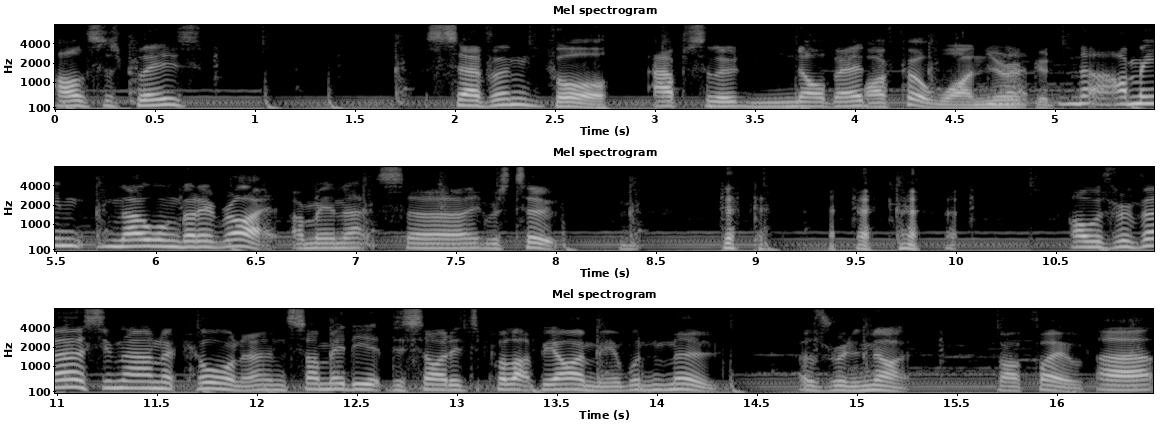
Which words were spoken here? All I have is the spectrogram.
Answers, please. Seven. Four. Absolute knobhead. I've put one. You're no, a good. No, I mean, no one got it right. I mean, that's uh, it was two. I was reversing around a corner and some idiot decided to pull up behind me and wouldn't move. That was really nice. So I failed. Uh,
